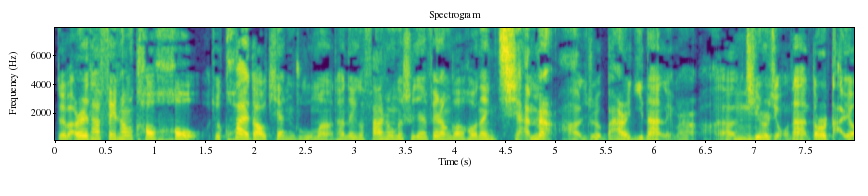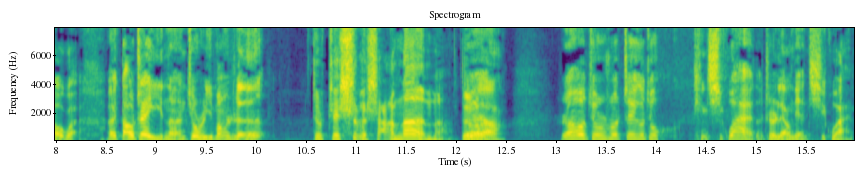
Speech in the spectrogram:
对吧？而且它非常靠后，就快到天竺嘛，它那个发生的时间非常靠后。那你前面啊，就是八十一难里面啊，嗯七十九难都是打妖怪，哎，到这一难就是一帮人，就是这是个啥难呢？吧？对啊，然后就是说这个就挺奇怪的，这是两点奇怪。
